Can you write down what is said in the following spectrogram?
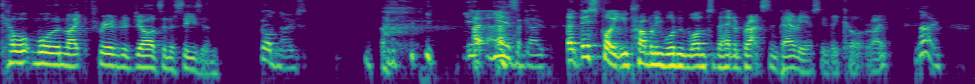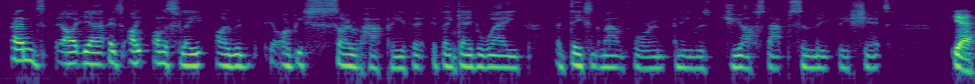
caught more than like 300 yards in a season? God knows. Ye- I- Years ago. At this point, you probably wouldn't want to be ahead of Braxton Berrios, who they caught, right? No, and uh, yeah, it's I honestly I would I'd be so happy if it if they gave away a decent amount for him and he was just absolutely shit. Yeah.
